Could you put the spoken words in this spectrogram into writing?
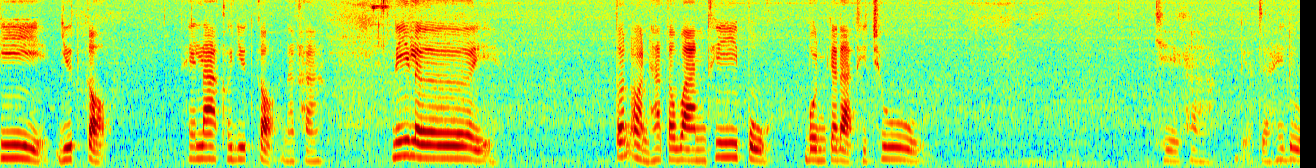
ที่ยึดเกาะ ให้รากเขายึดเกาะนะคะ นี่เลย ต้นอ่อนทาตะวันที่ปลูกบนกระดาษทิชชู่โอเคค่ะ เดี๋ยวจะให้ดู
